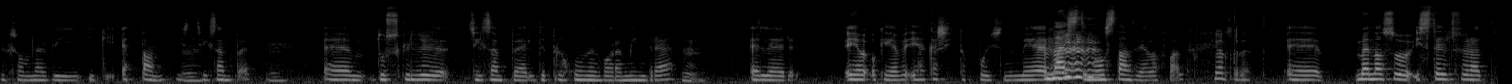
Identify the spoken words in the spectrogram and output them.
liksom när vi gick i ettan Mm. till exempel. Ehm, då skulle till exempel depressionen vara mindre. Mm. Eller, eh, okej jag, vet- jag kanske hittar på just nu men jag läste någonstans i alla fall. Helt rätt. Eh, men alltså istället för att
